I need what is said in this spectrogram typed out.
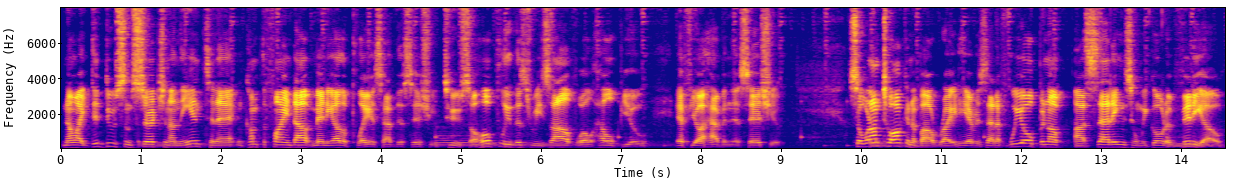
Now, I did do some searching on the internet and come to find out many other players have this issue too. So hopefully this resolve will help you if you're having this issue. So what I'm talking about right here is that if we open up our settings and we go to video,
